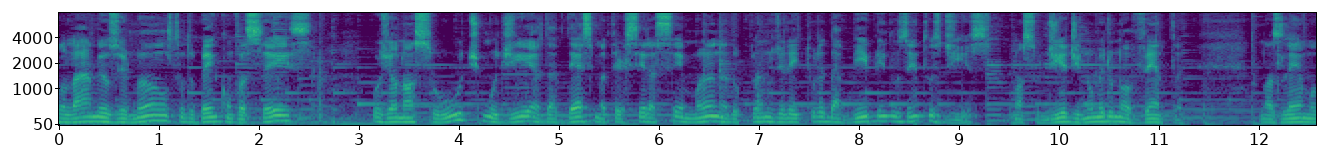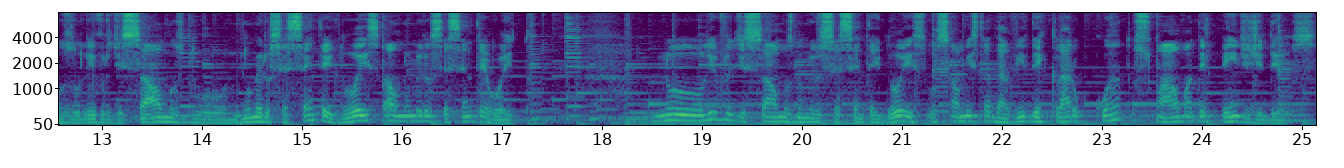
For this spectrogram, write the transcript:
Olá, meus irmãos, tudo bem com vocês? Hoje é o nosso último dia da 13ª semana do plano de leitura da Bíblia em 200 dias, nosso dia de número 90. Nós lemos o livro de Salmos do número 62 ao número 68. No livro de Salmos número 62, o salmista Davi declara o quanto sua alma depende de Deus.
